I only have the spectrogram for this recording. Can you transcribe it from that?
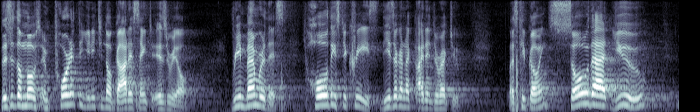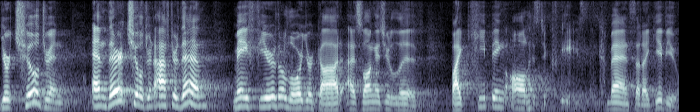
This is the most important thing you need to know God is saying to Israel. Remember this. Hold these decrees. These are going to guide and direct you. Let's keep going. So that you your children and their children after them may fear the Lord your God as long as you live by keeping all his decrees and commands that I give you,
